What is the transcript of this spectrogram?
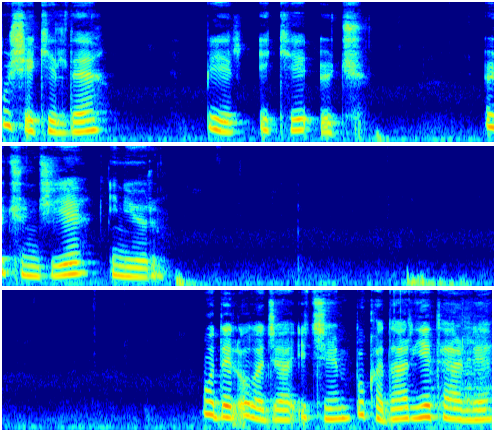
Bu şekilde 1 2 3 üçüncüye iniyorum. Model olacağı için bu kadar yeterli.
